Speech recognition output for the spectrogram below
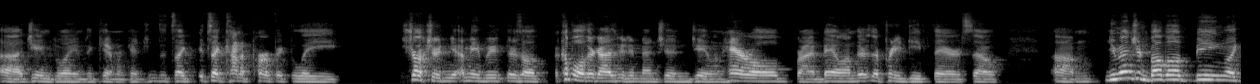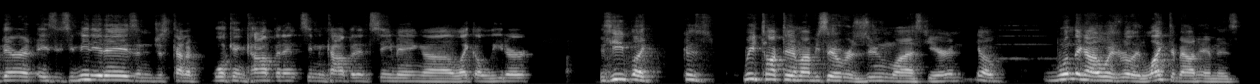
uh, James Williams and Cameron Kinchens. It's like it's like kind of perfectly structured. I mean, we, there's a, a, couple other guys we didn't mention: Jalen Harold, Brian Balaam. They're they're pretty deep there. So um, you mentioned Bubba being like there at ACC Media Days and just kind of looking confident, seeming confident, seeming uh, like a leader. Is he like because we talked to him obviously over Zoom last year, and you know one thing I always really liked about him is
